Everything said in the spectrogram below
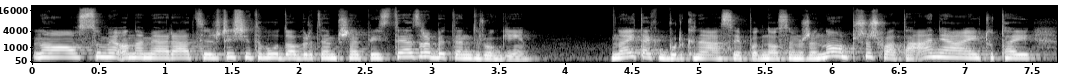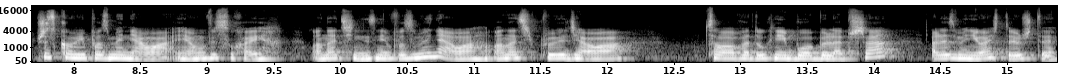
no w sumie ona miała rację, rzeczywiście to był dobry ten przepis, to ja zrobię ten drugi. No i tak burknęła sobie pod nosem, że no przyszła ta Ania i tutaj wszystko mi pozmieniała. Ja mówię, słuchaj, ona ci nic nie pozmieniała. Ona ci powiedziała, co według niej byłoby lepsze, ale zmieniłaś to już ty.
